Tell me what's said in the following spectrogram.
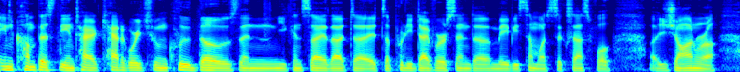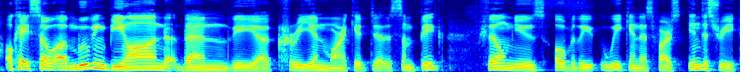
encompass the entire category to include those, then you can say that uh, it's a pretty diverse and uh, maybe somewhat successful uh, genre. Okay, so uh, moving beyond then the uh, Korean market, there's some big film news over the weekend as far as industry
